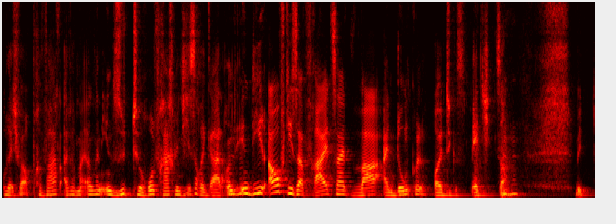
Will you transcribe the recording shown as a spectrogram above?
Oder ich war auch privat einfach mal irgendwann in Südtirol, frag mich nicht, ist auch egal. Und mhm. in die, auf dieser Freizeit war ein dunkelhäutiges Mädchen. So. Mhm. Mit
